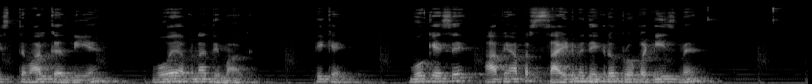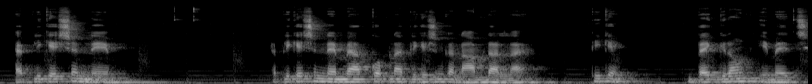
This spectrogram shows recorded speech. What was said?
इस्तेमाल करनी है, वो है अपना दिमाग, ठीक है? वो कैसे? आप यहाँ पर साइड में देख रहे हो प्रॉपर्टीज़ में। एप्लीकेशन नेम एप्लीकेशन नेम में आपको अपना एप्लीकेशन का नाम डालना है, ठीक है? बैकग्राउंड इमेज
